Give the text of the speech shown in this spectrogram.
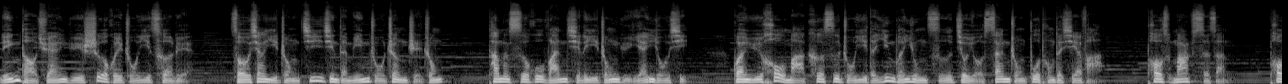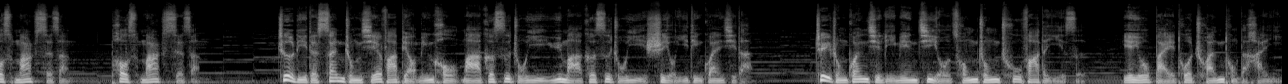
领导权与社会主义策略：走向一种激进的民主政治》中，他们似乎玩起了一种语言游戏。关于后马克思主义的英文用词就有三种不同的写法：post-Marxism、post-Marxism、post-Marxism。这里的三种写法表明，后马克思主义与马克思主义是有一定关系的。这种关系里面既有从中出发的意思，也有摆脱传统的含义。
